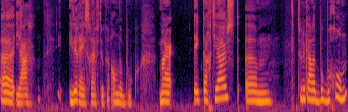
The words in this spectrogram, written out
Uh, ja, iedereen schrijft natuurlijk een ander boek. Maar ik dacht juist, um, toen ik aan het boek begon...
